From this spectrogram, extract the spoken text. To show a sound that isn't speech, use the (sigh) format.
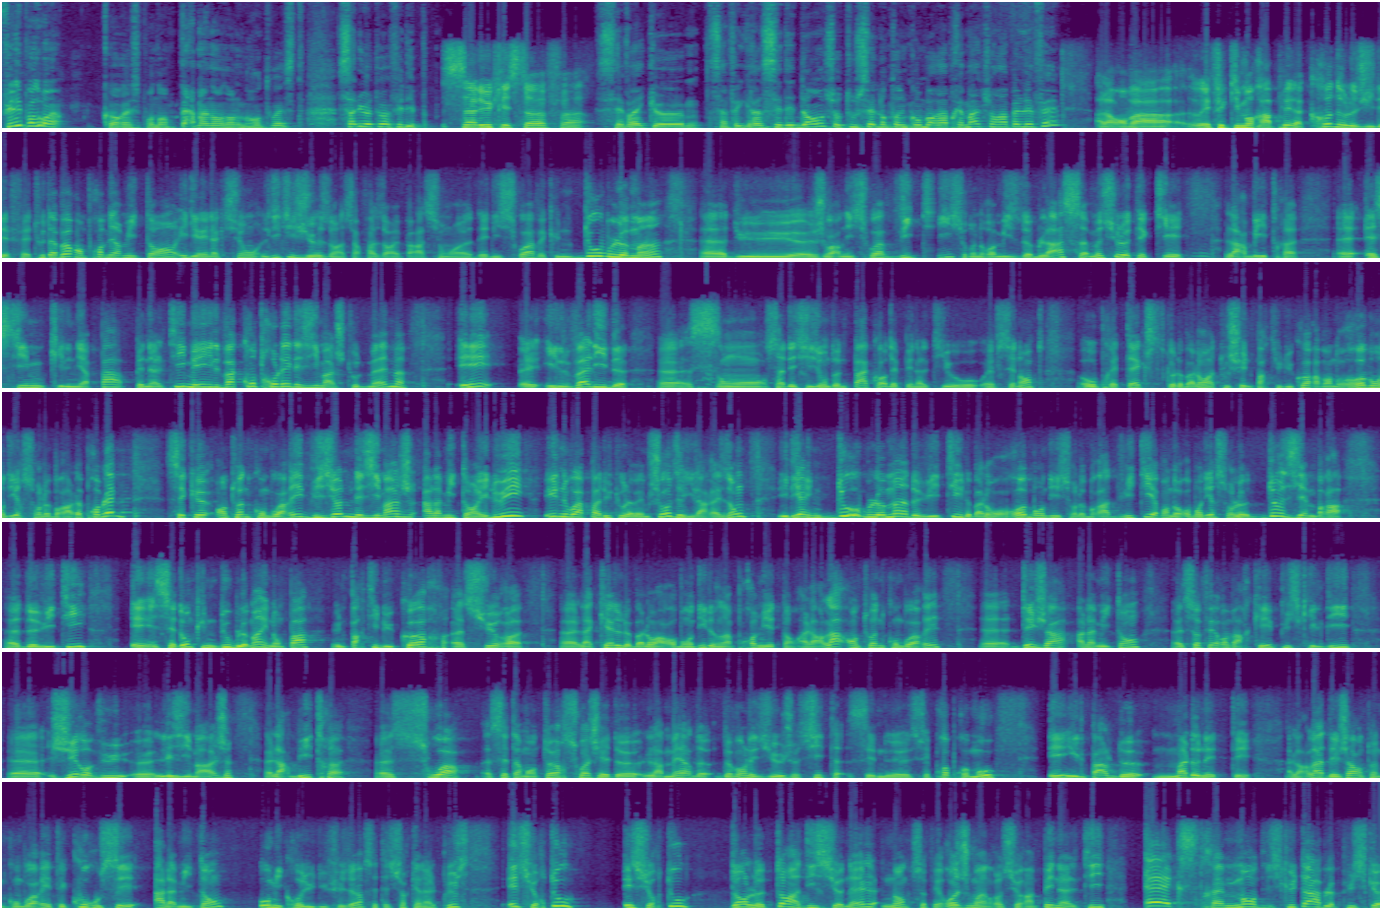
Philippe Audouin correspondant permanent dans le Grand Ouest. Salut à toi Philippe. Salut Christophe. C'est vrai que ça fait grincer des dents, surtout celle d'Antoine Comboire après match, on rappelle les faits? Alors on va effectivement rappeler la chronologie des faits. Tout d'abord, en première mi-temps, il y a une action litigieuse dans la surface de réparation euh, des Niçois avec une double main euh, du euh, joueur niçois Viti sur une remise de Blas. Monsieur Le Tequier, l'arbitre, estime qu'il n'y a pas pénalty, mais il va contrôler les images tout de même et il valide euh, sa décision de ne pas accorder pénalty au, FC Nantes au prétexte que le ballon a touché une partie du corps avant de rebondir sur le bras. Le problème, c'est que Antoine Comboiré visionne les images à la mi-temps et lui, il ne voit pas du tout la même chose et il a raison. Il y a une double main de Viti, le ballon rebondit sur le bras de Viti avant de rebondir sur le deuxième bras euh, de Viti et c'est donc une double main et non pas une partie du corps euh, sur euh, laquelle le ballon a rebondi dans un premier temps. Alors là, Antoine Comboiré, euh, déjà à la mi-temps, se fait remarquer puisqu'il dit J'ai revu les images, l'arbitre, soit c'est un menteur, soit j'ai de la merde devant les yeux. Je cite ses, ses propres mots et il parle de malhonnêteté. Alors là, déjà, Antoine Comboiré était courroucé à la mi-temps au micro du diffuseur, c'était sur Canal+, et surtout, et surtout, dans le temps additionnel, Nantes se fait rejoindre sur un penalty extrêmement discutable puisque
